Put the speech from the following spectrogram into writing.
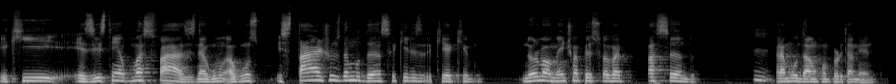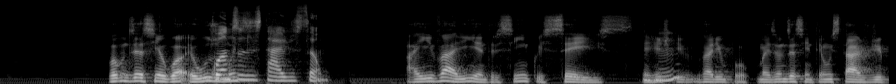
e que existem algumas fases, né? Algum, alguns estágios da mudança que, eles, que, que normalmente uma pessoa vai passando hum. para mudar um comportamento. Vamos dizer assim, eu, eu uso Quantos muito... estágios são? Aí varia entre 5 e 6. Tem uhum. gente que varia um pouco. Mas vamos dizer assim, tem um estágio de...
